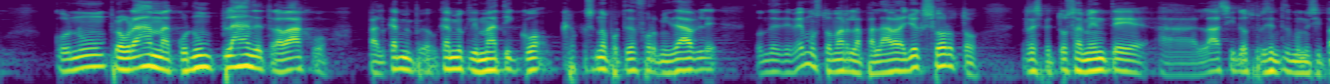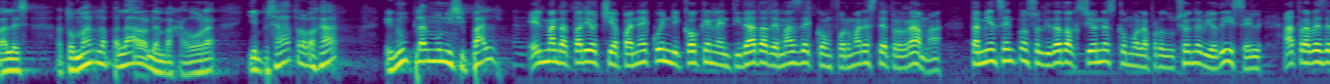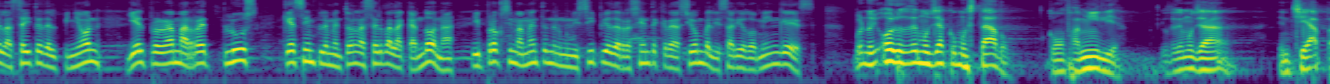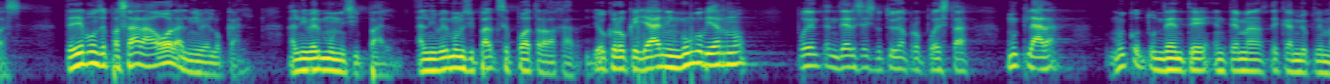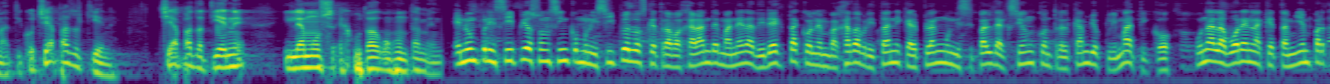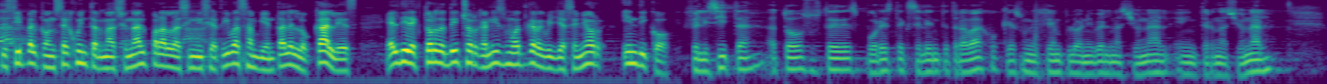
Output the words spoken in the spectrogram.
con un programa, con un plan de trabajo para el cambio, cambio climático, creo que es una oportunidad formidable donde debemos tomar la palabra. Yo exhorto respetuosamente a las y los presidentes municipales a tomar la palabra la embajadora y empezar a trabajar en un plan municipal. El mandatario chiapaneco indicó que en la entidad, además de conformar este programa, también se han consolidado acciones como la producción de biodiesel a través del aceite del piñón y el programa Red Plus que se implementó en la selva Lacandona y próximamente en el municipio de reciente creación Belisario Domínguez. Bueno, hoy lo tenemos ya como Estado, como familia, lo tenemos ya en Chiapas. Debemos de pasar ahora al nivel local, al nivel municipal, al nivel municipal que se pueda trabajar. Yo creo que ya ningún gobierno puede entenderse si no tiene una propuesta muy clara, muy contundente en temas de cambio climático. Chiapas la tiene, Chiapas la tiene y le hemos ejecutado conjuntamente. En un principio son cinco municipios los que trabajarán de manera directa con la Embajada Británica el Plan Municipal de Acción contra el Cambio Climático, una labor en la que también participa el Consejo Internacional para las Iniciativas Ambientales Locales. El director de dicho organismo, Edgar Villaseñor, indicó. Felicita a todos ustedes por este excelente trabajo, que es un ejemplo a nivel nacional e internacional,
